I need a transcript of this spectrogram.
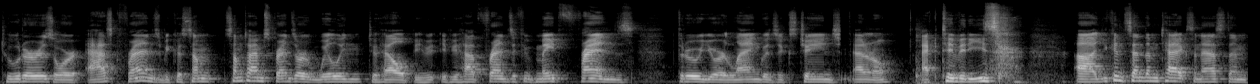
tutors or ask friends because some sometimes friends are willing to help. If, if you have friends, if you've made friends through your language exchange, I don't know, activities. uh, you can send them text and ask them,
